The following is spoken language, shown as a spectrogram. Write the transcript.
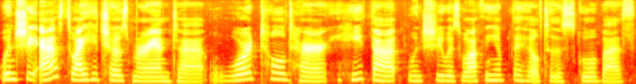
When she asked why he chose Miranda, Ward told her he thought when she was walking up the hill to the school bus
